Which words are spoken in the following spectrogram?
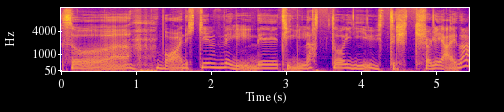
så eh, var det ikke veldig tillatt å gi uttrykk, føler jeg, da,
